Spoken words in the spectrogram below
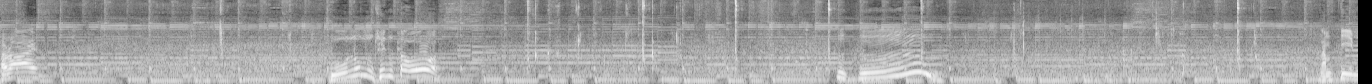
อร่อย หมูนุ่มชิ้นโตน้ำจิ้ม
